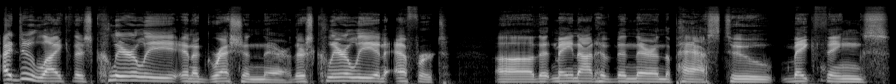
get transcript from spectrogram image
I do like there's clearly an aggression there. There's clearly an effort uh, that may not have been there in the past to make things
